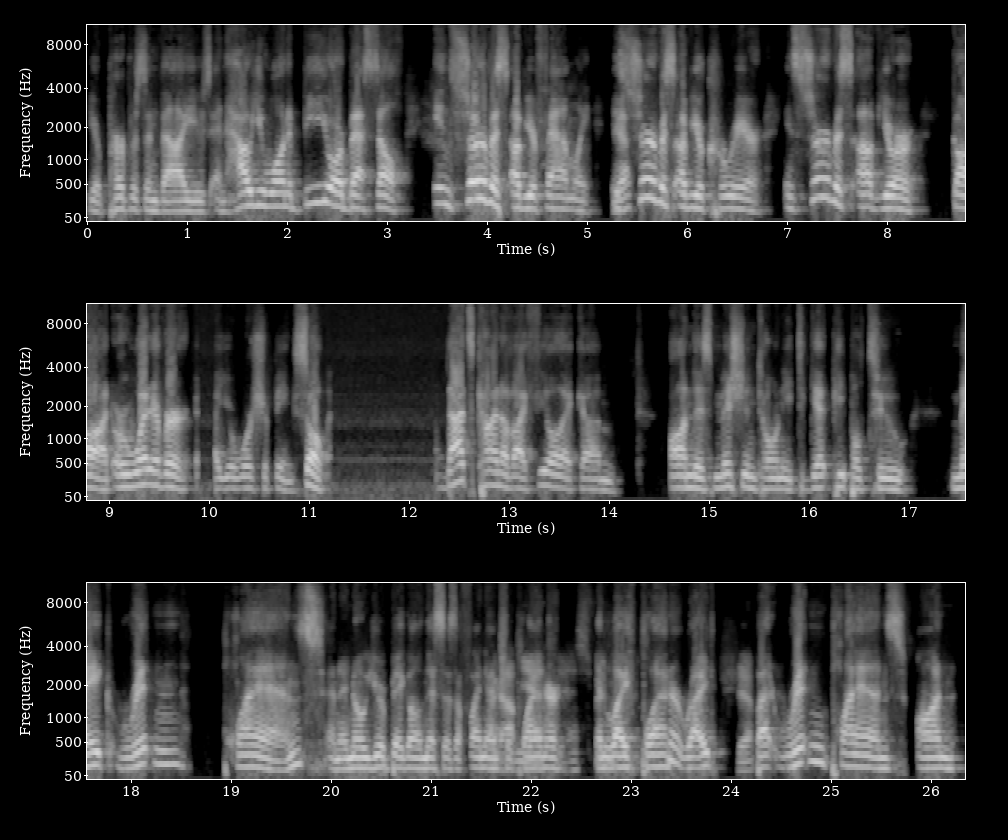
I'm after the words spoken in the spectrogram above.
your purpose and values and how you want to be your best self in service of your family, in yeah. service of your career, in service of your God or whatever you're worshiping. So that's kind of, I feel like um, on this mission, Tony, to get people to make written plans, and I know you're big on this as a financial planner yes, and life planner, right? Yeah. But written plans on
